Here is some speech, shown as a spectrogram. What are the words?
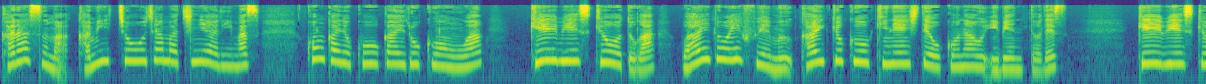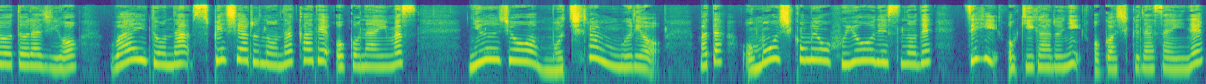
烏丸上長者町にあります。今回の公開録音は KBS 京都がワイド FM 開局を記念して行うイベントです。KBS 京都ラジオワイドなスペシャルの中で行います。入場はもちろん無料。また、お申し込みを不要ですので、ぜひお気軽にお越しくださいね。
